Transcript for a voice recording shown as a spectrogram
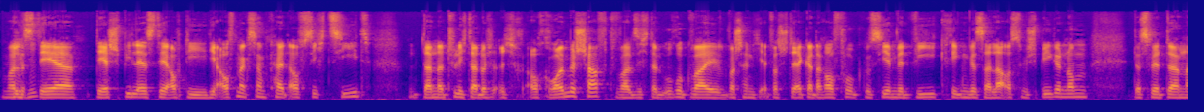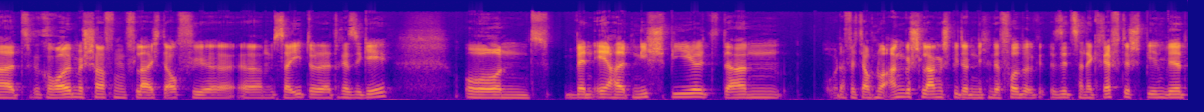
weil mhm. es der, der Spieler ist, der auch die, die Aufmerksamkeit auf sich zieht und dann natürlich dadurch auch Räume schafft, weil sich dann Uruguay wahrscheinlich etwas stärker darauf fokussieren wird, wie kriegen wir Salah aus dem Spiel genommen. Das wird dann halt Räume schaffen, vielleicht auch für ähm, Said oder Trezeguet. Und wenn er halt nicht spielt, dann oder vielleicht auch nur angeschlagen spielt und nicht in der Vollbesitz seiner Kräfte spielen wird,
